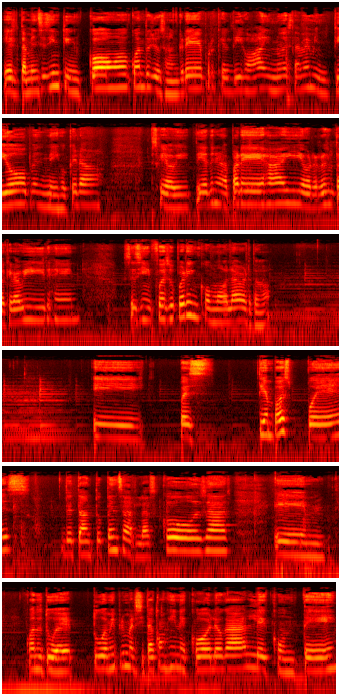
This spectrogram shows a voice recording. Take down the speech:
Él también se sintió incómodo cuando yo sangré, porque él dijo, ay, no, esta me mintió, pues, me dijo que era, pues que ya había tenido una pareja y ahora resulta que era virgen. O fue súper incómodo, la verdad. Y pues tiempo después de tanto pensar las cosas, em, cuando tuve, tuve mi primer cita con ginecóloga, le conté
